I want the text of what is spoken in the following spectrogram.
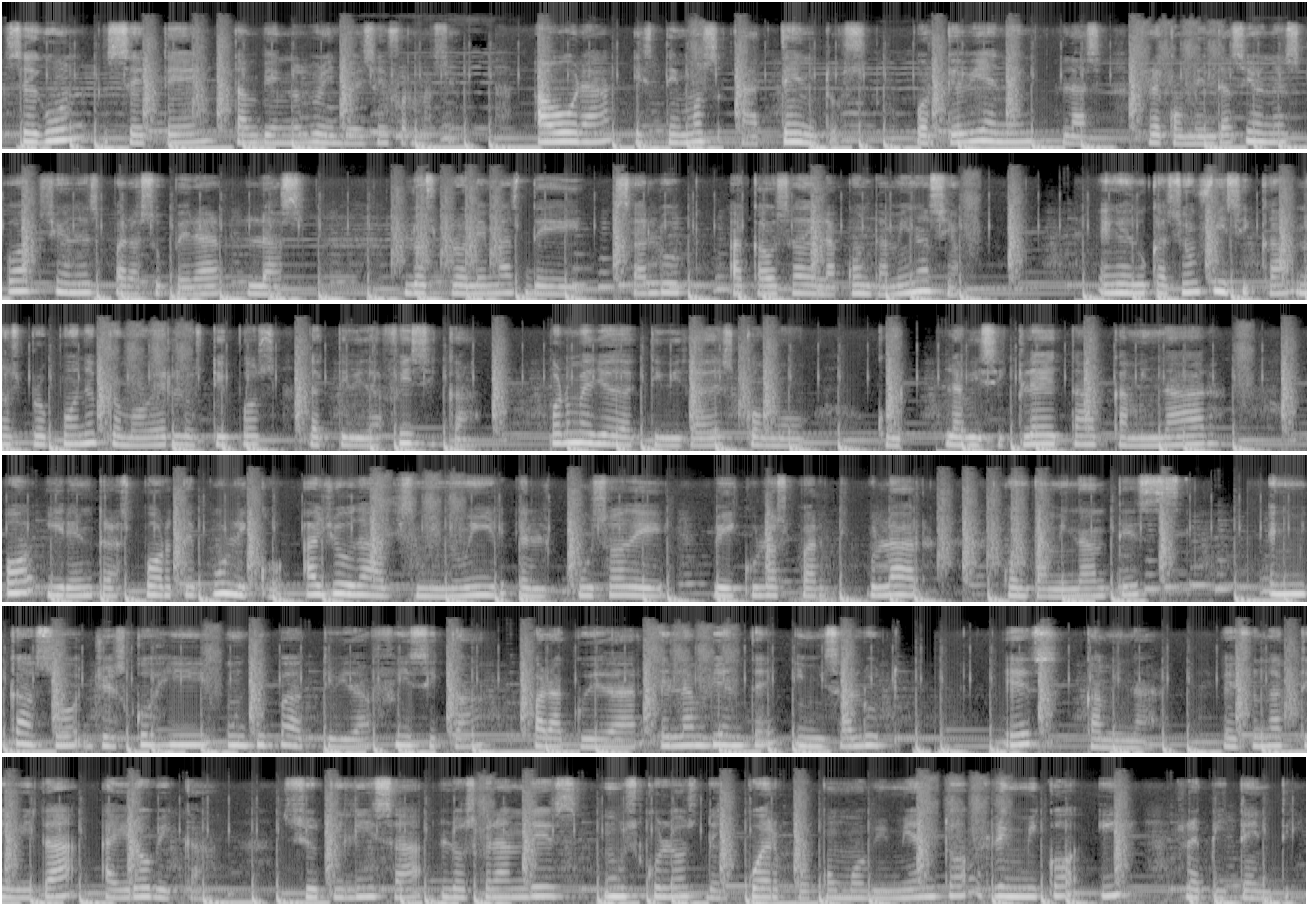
Según CT también nos brindó esa información. Ahora estemos atentos porque vienen las recomendaciones o acciones para superar las, los problemas de salud a causa de la contaminación. En educación física nos propone promover los tipos de actividad física por medio de actividades como la bicicleta, caminar o ir en transporte público. Ayuda a disminuir el uso de vehículos particular contaminantes. En mi caso, yo escogí un tipo de actividad física para cuidar el ambiente y mi salud. Es caminar. Es una actividad aeróbica se utiliza los grandes músculos del cuerpo con movimiento rítmico y repitente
